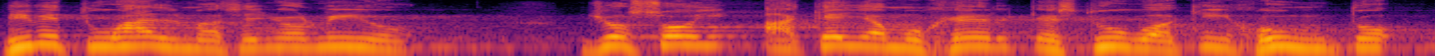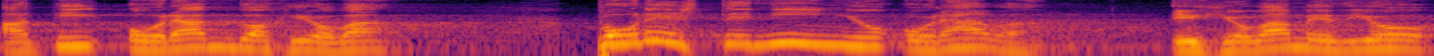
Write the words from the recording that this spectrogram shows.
vive tu alma, Señor mío. Yo soy aquella mujer que estuvo aquí junto a ti orando a Jehová. Por este niño oraba y Jehová me dio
